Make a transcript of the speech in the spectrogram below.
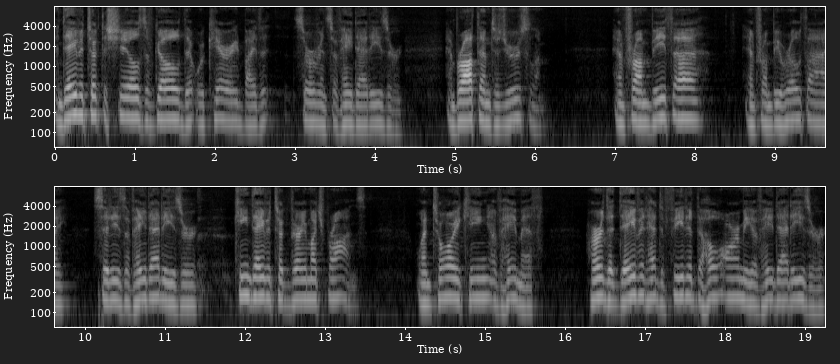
And David took the shields of gold that were carried by the servants of Hadadezer and brought them to Jerusalem. And from Betah and from Berothai, cities of Hadadezer, King David took very much bronze. When Toi, king of Hamath, heard that David had defeated the whole army of Hadadezer,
